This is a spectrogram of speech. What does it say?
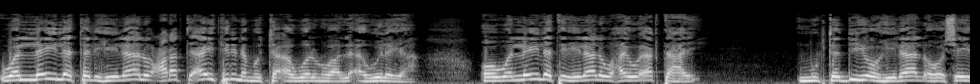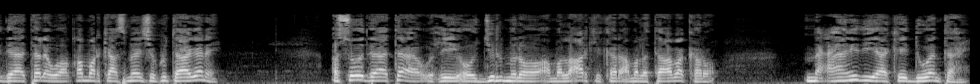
waleylata alhilaalu carabta ay tirina mutaawalun waa la awilayaa oo waleylata alhilaalu waxay u eg tahay mubtadihi oo hilaal ahoo shay daatale waa qamarkaas meesha ku taagane asoo daata ah wixii oo jirmi ama la arki karo ama la taabo karo macaanidiyaa kay duwan tahay.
